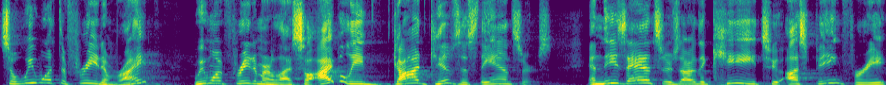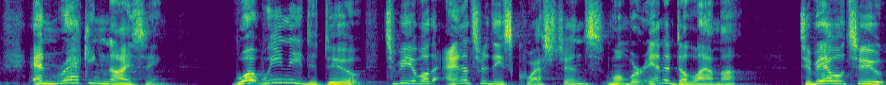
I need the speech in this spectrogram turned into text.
So we want the freedom, right? We want freedom in our lives. So I believe God gives us the answers. And these answers are the key to us being free and recognizing what we need to do to be able to answer these questions when we're in a dilemma to be able to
